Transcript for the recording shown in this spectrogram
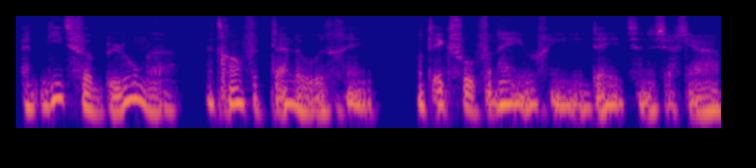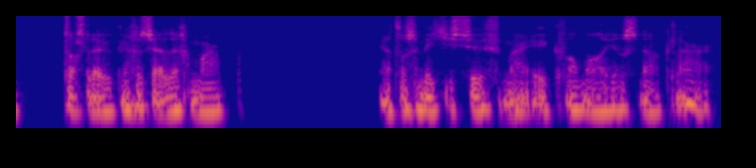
het niet verbloemen. Het gewoon vertellen hoe het ging. Want ik vroeg van, hé, hey, hoe ging je date? En hij zegt, ja, het was leuk en gezellig, maar ja, het was een beetje suf, maar ik kwam al heel snel klaar.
